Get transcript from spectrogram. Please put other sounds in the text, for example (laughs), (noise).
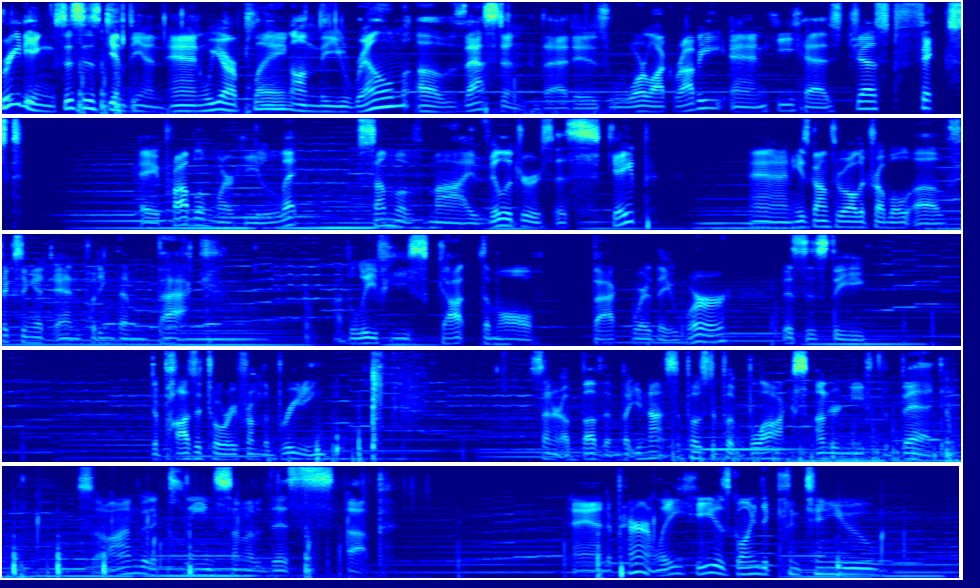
Greetings, this is Gynthian, and we are playing on the Realm of Vastin. That is Warlock Robbie, and he has just fixed a problem where he let some of my villagers escape, and he's gone through all the trouble of fixing it and putting them back. I believe he's got them all back where they were. This is the depository from the breeding center above them, but you're not supposed to put blocks underneath the bed. So I'm going to clean some of this up. And apparently he is going to continue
